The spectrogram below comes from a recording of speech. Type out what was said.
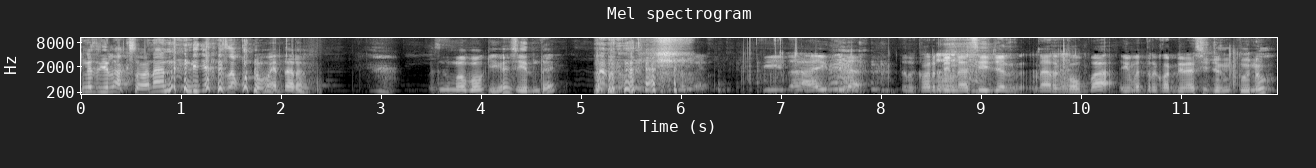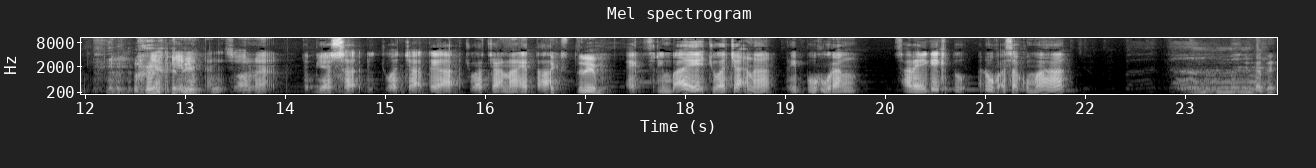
Geus dilaksonan di jarak 10 meter. Pas nu mabok ieu sin teh. Tidak, aing tidak terkoordinasi jeung narkoba, ieu mah terkoordinasi jeung tunuh. Yakin eta. Soalnya terbiasa di cuaca teh ya, cuacana eta Ekstrim. ekstrim bae cuacana ripuh urang sarege gitu. Aduh asa kumaha. Tapi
